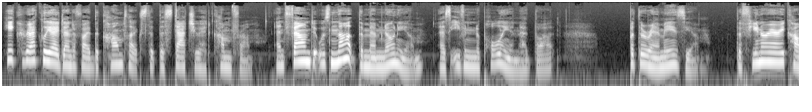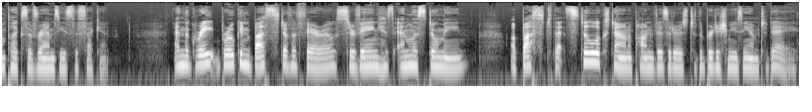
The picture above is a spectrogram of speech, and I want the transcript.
He correctly identified the complex that the statue had come from and found it was not the Memnonium, as even Napoleon had thought, but the Ramesseum, the funerary complex of Ramses II, and the great broken bust of a pharaoh surveying his endless domain, a bust that still looks down upon visitors to the British Museum today,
